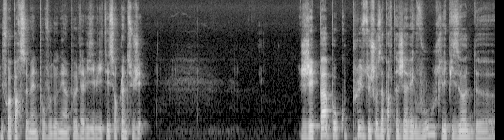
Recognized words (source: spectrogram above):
une fois par semaine pour vous donner un peu de la visibilité sur plein de sujets. J'ai pas beaucoup plus de choses à partager avec vous. L'épisode euh,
